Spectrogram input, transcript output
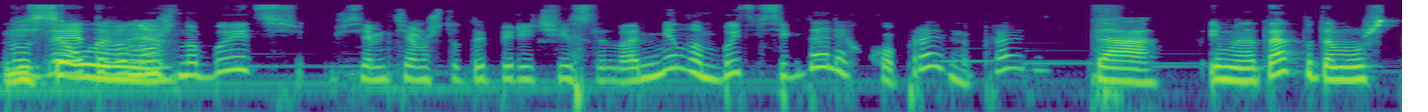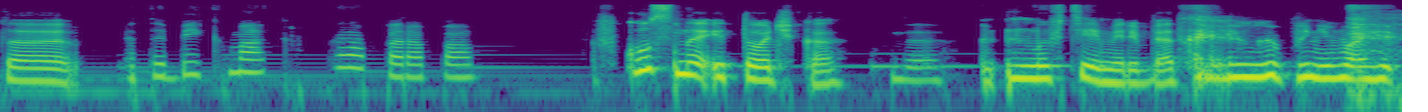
ну, веселыми. для этого нужно быть всем тем, что ты перечислила. Милым быть всегда легко, правильно? Правильно? Да, именно так, потому что... Это Биг Мак. Пара-пара-па. Вкусно и точка. Да. Мы в теме, ребят, как вы понимаете.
